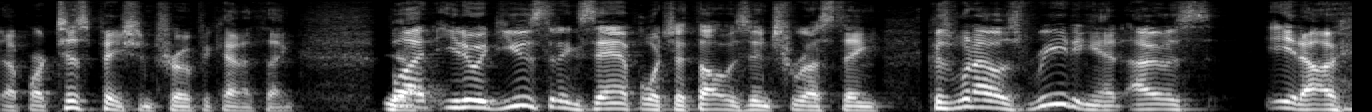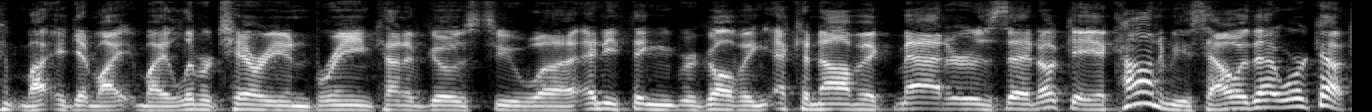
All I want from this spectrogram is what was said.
a, a participation trophy kind of thing. But yeah. you know it used an example which I thought was interesting because when I was reading it I was you know, my, again, my, my libertarian brain kind of goes to uh, anything regarding economic matters and okay, economies. How would that work out?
